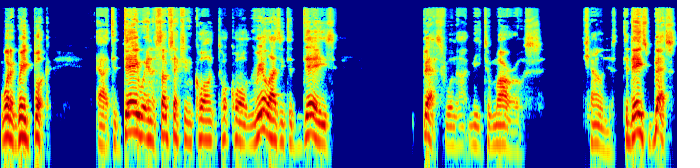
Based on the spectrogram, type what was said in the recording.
what a great book. Uh, today we're in a subsection called, called Realizing Today's Best Will Not Meet Tomorrow's Challenges. Today's best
